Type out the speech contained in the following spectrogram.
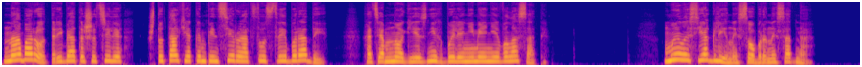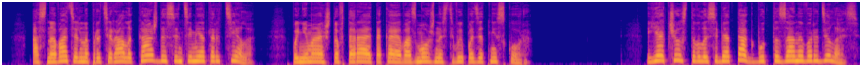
Наоборот, ребята шутили, что так я компенсирую отсутствие бороды, хотя многие из них были не менее волосаты. Мылась я глиной, собранной со дна. Основательно протирала каждый сантиметр тела, понимая, что вторая такая возможность выпадет не скоро. Я чувствовала себя так, будто заново родилась.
